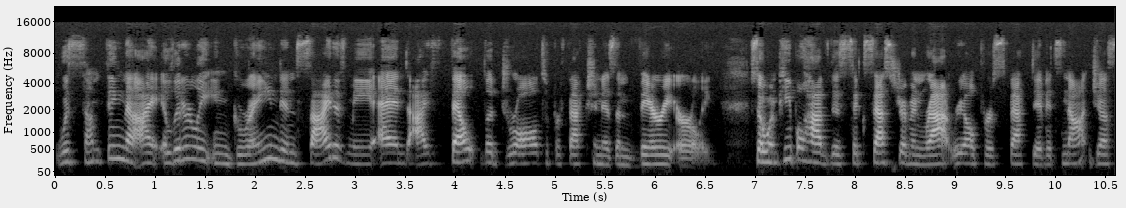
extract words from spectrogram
was something that I literally ingrained inside of me. And I felt the draw to perfectionism very early. So when people have this success driven rat reel perspective, it's not just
